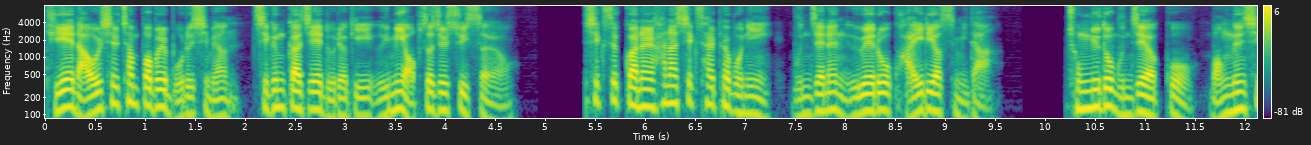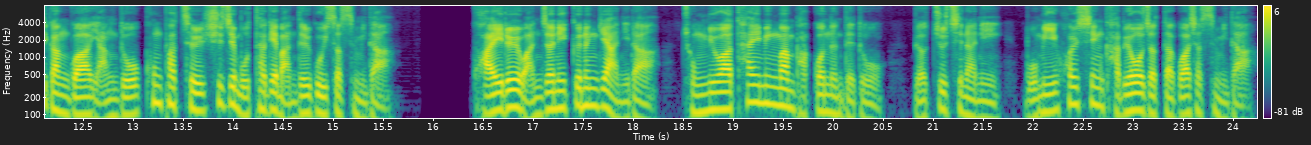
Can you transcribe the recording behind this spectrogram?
뒤에 나올 실천법을 모르시면 지금까지의 노력이 의미 없어질 수 있어요. 식습관을 하나씩 살펴보니 문제는 의외로 과일이었습니다. 종류도 문제였고 먹는 시간과 양도 콩팥을 쉬지 못하게 만들고 있었습니다. 과일을 완전히 끄는 게 아니라 종류와 타이밍만 바꿨는데도 몇 주 지나니 몸이 훨씬 가벼워졌다고 하셨습니다.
